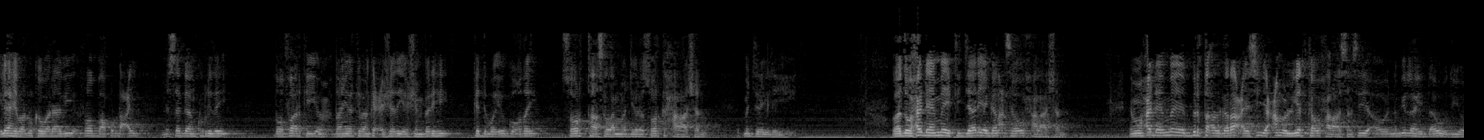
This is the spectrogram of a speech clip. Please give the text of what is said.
Ilaahay baa dhulka waraabiyey roob baa ku dhacay misagaan ku riday doofaarkii iyo daanyarkii baan ka ceshaday iyo shimberihii kadib way i go'day soortaas lama jiro soor ka xalaashan ma jiray leeyihiin. Waada waxay dhaheen maya tijaariya ganacsiga u xalaashan. Ima waxay dhaheen maya birta aad garaacaysa iyo camalyadka u xalaashan sidii nabiyullaahi daawud iyo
